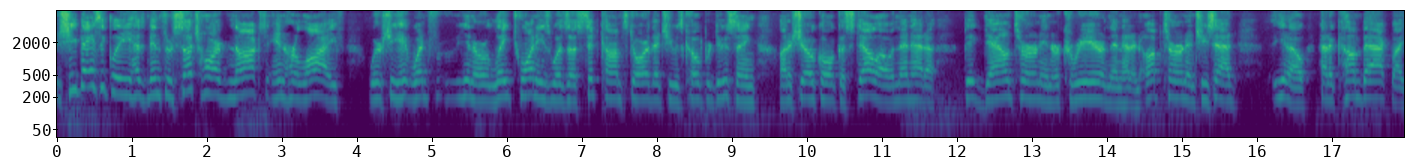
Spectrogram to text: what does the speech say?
she basically has been through such hard knocks in her life where she went, you know, late 20s was a sitcom star that she was co-producing on a show called Costello, and then had a big downturn in her career, and then had an upturn, and she's had you know, had a comeback by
